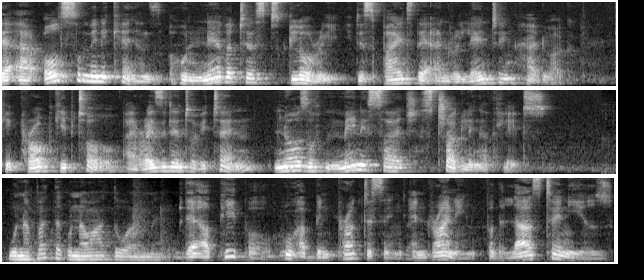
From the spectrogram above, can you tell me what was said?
there are also many Kenyans who never taste glory despite their unrelenting hard work. Kiprop Kipto, a resident of Iten, knows of many such struggling athletes. unapata kuna watu wame There are people who have been practicing and running for the last 10 years,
